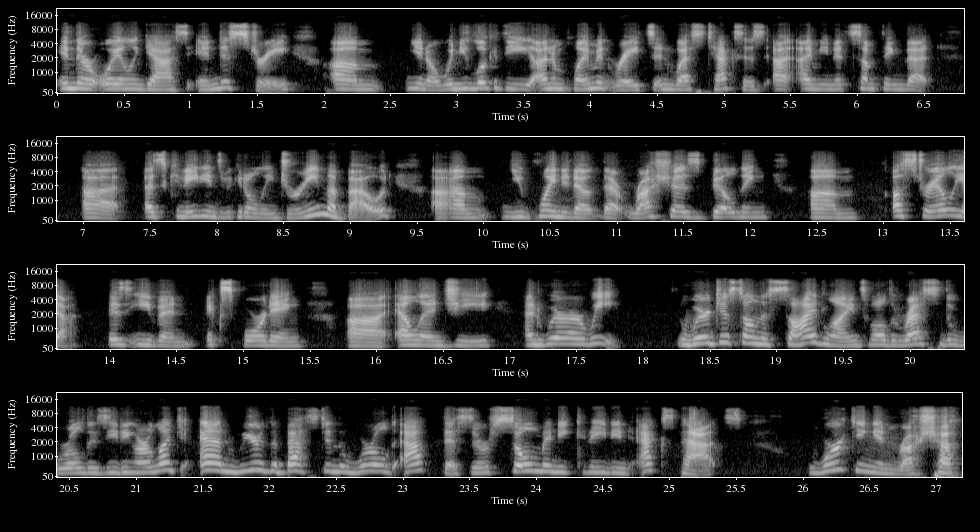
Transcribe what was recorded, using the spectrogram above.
in their oil and gas industry. Um, you know, when you look at the unemployment rates in West Texas, I, I mean, it's something that uh, as Canadians we could only dream about. Um, you pointed out that Russia's building, um, Australia is even exporting uh, LNG. And where are we? We're just on the sidelines while the rest of the world is eating our lunch. And we're the best in the world at this. There are so many Canadian expats working in Russia,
